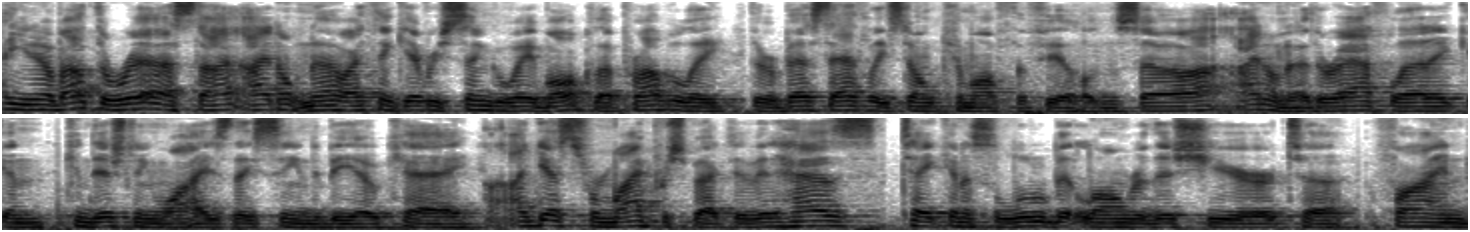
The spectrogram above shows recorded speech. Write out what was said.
You know, about the rest, I, I don't know. I think every single A ball club, probably their best athletes don't come off the field. And so I, I don't know. They're athletic and conditioning wise, they seem to be okay. I guess from my perspective, it has taken us a little bit longer this year to find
